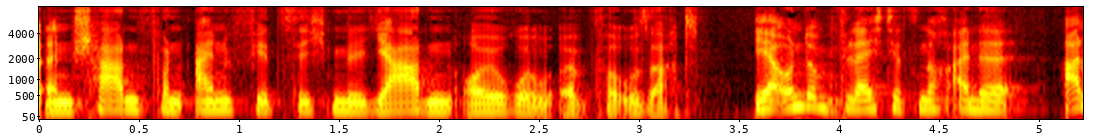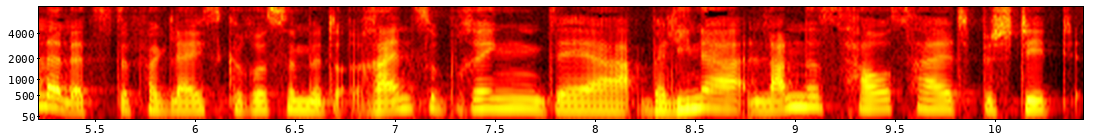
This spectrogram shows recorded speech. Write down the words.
einen Schaden von 41 Milliarden Euro äh, verursacht. Ja, und um vielleicht jetzt noch eine allerletzte Vergleichsgröße mit reinzubringen. Der Berliner Landeshaushalt besteht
